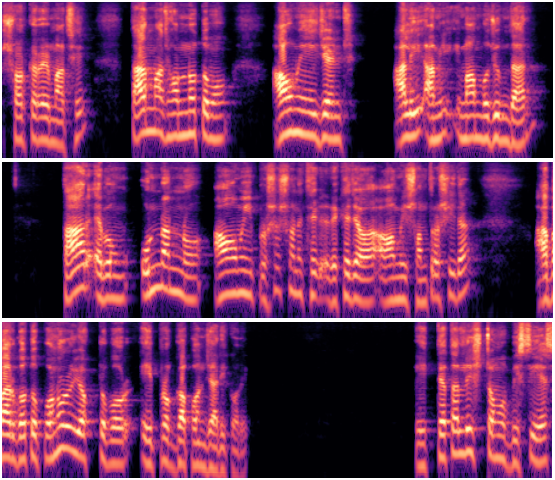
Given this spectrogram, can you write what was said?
সরকারের মাঝে, তার মাঝে অন্যতম আওয়ামী এজেন্ট আলী, আমি ইমাম মজুমদার। তার এবং অন্যান্য আওয়ামী প্রশাসনে থেকে রেখে যাওয়া আওয়ামী সন্ত্রাসীরা আবার গত পনেরোই অক্টোবর এই প্রজ্ঞাপন জারি করে। এই তেতাল্লিশতম বিসিএস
